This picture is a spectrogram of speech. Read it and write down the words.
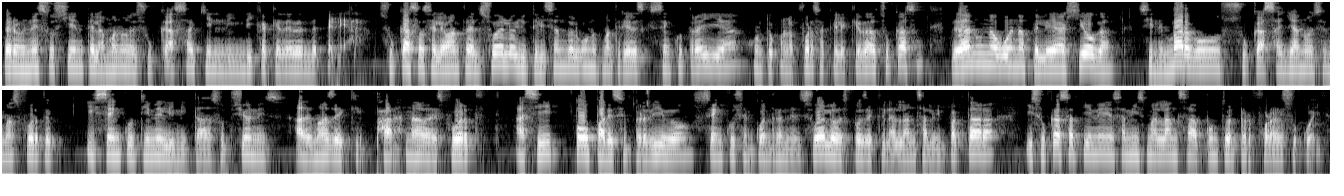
pero en eso siente la mano de su casa quien le indica que deben de pelear. Su casa se levanta del suelo y utilizando algunos materiales que Senku traía, junto con la fuerza que le queda a su casa, le dan una buena pelea a Hyoga. Sin embargo, su casa ya no es el más fuerte y Senku tiene limitadas opciones, además de que para nada es fuerte. Así todo parece perdido, Senku se encuentra en el suelo después de que la lanza lo impactara y su casa tiene esa misma lanza a punto de perforar su cuello.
